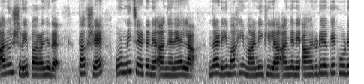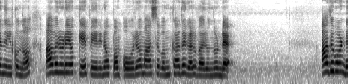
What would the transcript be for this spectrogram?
അനുശ്രീ പറഞ്ഞത്. പക്ഷേ ഉണ്ണിച്ചേട്ടന് അങ്ങനെയല്ല. നടി മഹിമ നിഖില അങ്ങനെ ആരുടെയൊക്കെ കൂടെ നിൽക്കുന്നോ അവരുടെയൊക്കെ പേരിനൊപ്പം ഓരോ മാസവും കഥകൾ വരുന്നുണ്ട്. അതുകൊണ്ട്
